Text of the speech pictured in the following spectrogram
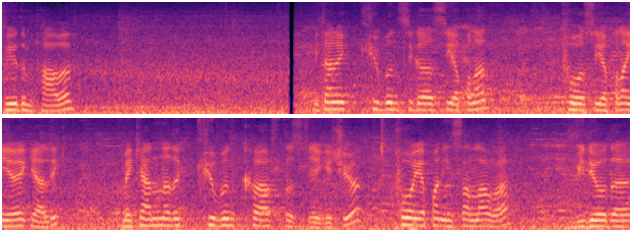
Freedom Tower. Bir tane Cuban sigarası yapılan, prosu yapılan yere geldik. Mekanın adı Cuban Crafters diye geçiyor. Pro yapan insanlar var. Videoda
